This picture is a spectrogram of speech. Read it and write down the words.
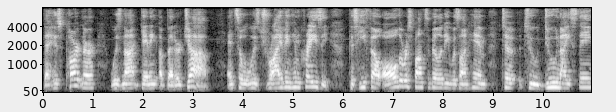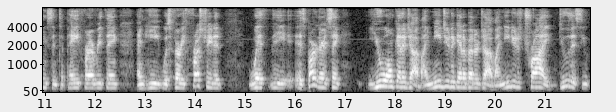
that his partner was not getting a better job. And so it was driving him crazy because he felt all the responsibility was on him to to do nice things and to pay for everything and he was very frustrated with the his partner saying you won't get a job. I need you to get a better job. I need you to try. Do this. You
